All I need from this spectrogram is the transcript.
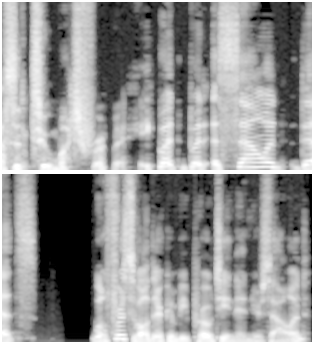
doesn't do much for me. But, but a salad that's, well, first of all, there can be protein in your salad.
